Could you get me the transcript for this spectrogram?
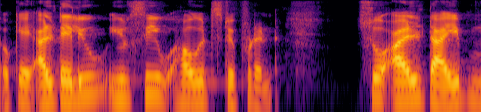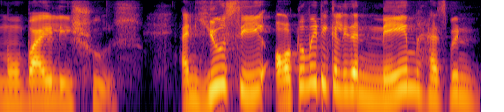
Okay? I'll tell you you'll see how it's different. So i'll type mobile issues. And you see automatically the name has been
